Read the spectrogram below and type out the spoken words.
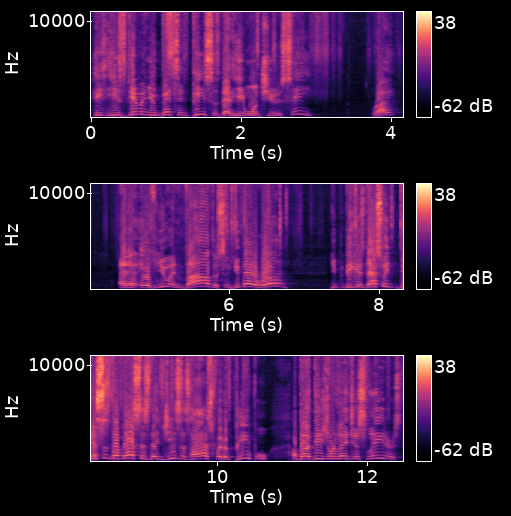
He's, he's giving you bits and pieces that he wants you to see. Right? And if you involve this, you better run. Because that's what this is the message that Jesus has for the people about these religious leaders.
